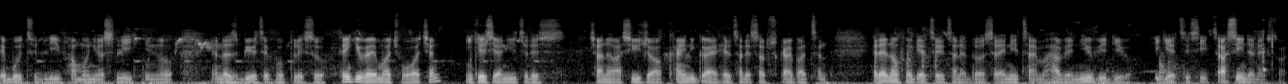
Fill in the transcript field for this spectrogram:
able to live harmoniously you know in this beautiful place. So thank you very much for watching. In case you're new to this channel as usual kindly go ahead hit on the subscribe button. And then don't forget to hit on the bell so anytime i have a new video you get to see it. I'll see you in the next one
